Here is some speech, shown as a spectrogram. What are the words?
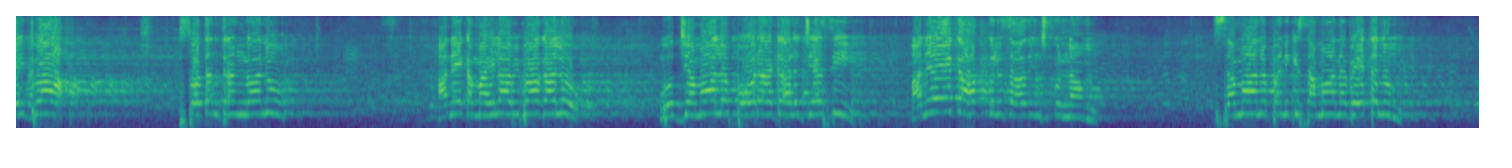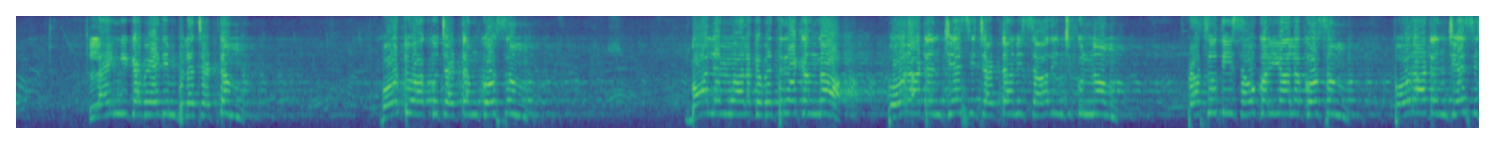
ఐద్వా స్వతంత్రంగాను అనేక మహిళా విభాగాలు ఉద్యమాలు పోరాటాలు చేసి అనేక హక్కులు సాధించుకున్నాం. సమాన పనికి సమాన వేతనం లైంగిక వేధింపుల చట్టం ఓటు హక్కు చట్టం కోసం బాల్య వివాహాలకు వ్యతిరేకంగా పోరాటం చేసి చట్టాన్ని సాధించుకున్నాం. ప్రసూతి సౌకర్యాల కోసం పోరాటం చేసి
